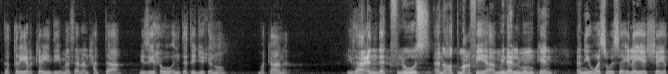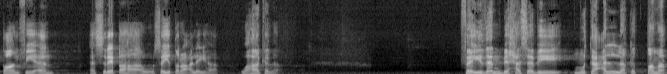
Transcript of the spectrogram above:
بتقرير كيدي مثلا حتى يزيحوه. أنت تجي شنو؟ مكانه. إذا عندك فلوس أنا أطمع فيها. من الممكن أن يوسوس إلي الشيطان في أن أسرقها أو أسيطر عليها. وهكذا. فإذا بحسب متعلق الطمع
